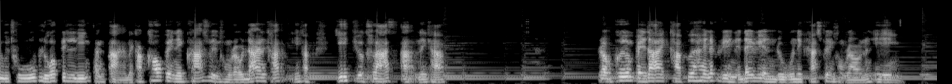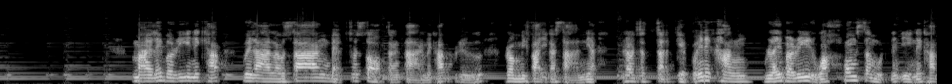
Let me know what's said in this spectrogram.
YouTube หรือว่าเป็นลิงก์ต่างๆนะครับเข้าไปในคลาสเรียนของเราได้นะครับนี่ครับ Give your class อะนะครับ เราเพิ่มไปได้ครับเพื่อให้นักเรียนได้เรียนรู้ในคลาสเรียนของเรานั่นเอง My Library นะครับ เวลาเราสร้างแบบทดสอบต่างๆนะครับ หรือเรามีไฟล์เอกสารเนี่ย เราจะจัดเก็บไว้ในคลัง Library หรือว่าห้องสมุดนั่นเองนะครับ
